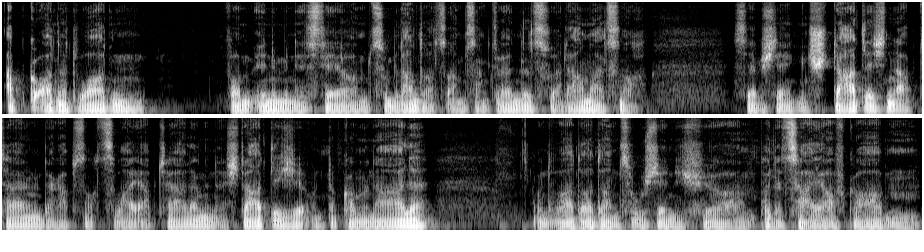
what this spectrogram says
abgeordnet worden vom Innenministerium zum Landratsamt St. Wendel. Das war damals noch selbstständigen staatlichen Abteilung. Da gab es noch zwei Abteilungen, eine staatliche und eine kommunale. Und war dort dann zuständig für Polizeiaufgaben,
